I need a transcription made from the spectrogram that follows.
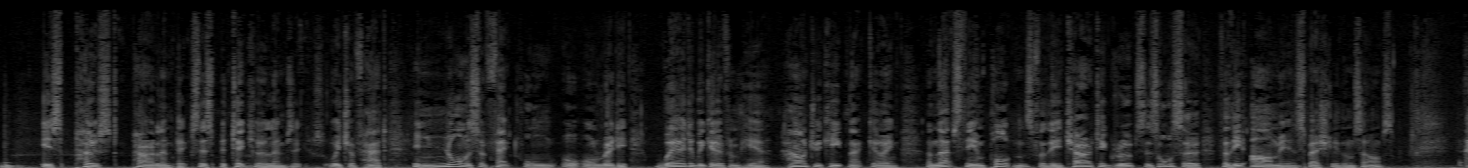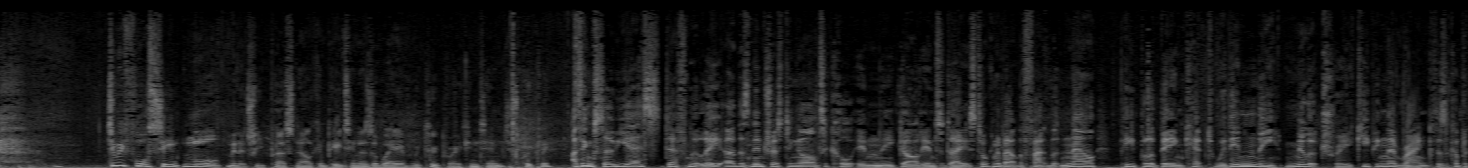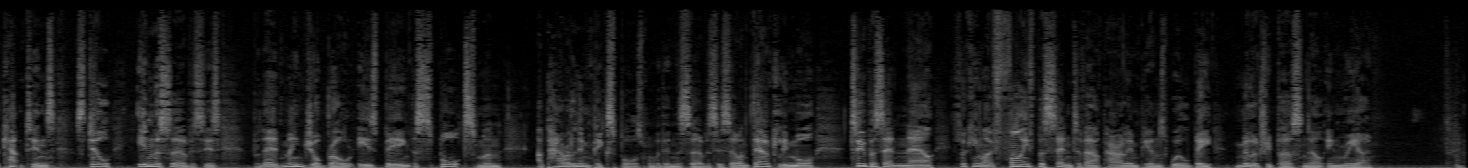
is post Paralympics, this particular Olympics, which have had enormous effect all, all, already. Where do we go from here? How do you keep that going? And that's the importance for the charity groups. Is also for the army, especially themselves. Do we foresee more military personnel competing as a way of recuperating, Tim, just quickly? I think so, yes, definitely. Uh, there's an interesting article in The Guardian today. It's talking about the fact that now people are being kept within the military, keeping their rank. There's a couple of captains still in the services, but their main job role is being a sportsman a Paralympic sportsman within the services. So undoubtedly more. 2% now. It's looking like 5% of our Paralympians will be military personnel in Rio.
